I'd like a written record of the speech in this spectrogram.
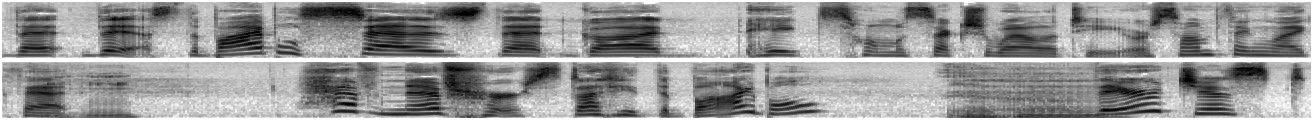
that this, the Bible says that God hates homosexuality or something like that, mm-hmm. have never studied the Bible. They're just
